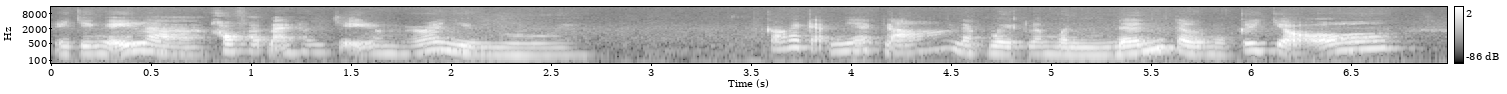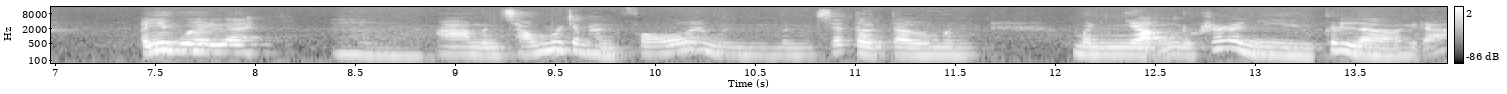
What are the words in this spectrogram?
thì chị nghĩ là không phải bản thân chị đâu mà rất là nhiều người có cái cảm giác đó đặc biệt là mình đến từ một cái chỗ ở dưới quê lên Ừ. à, mình sống ở trong thành phố thì mình mình sẽ từ từ mình mình nhận được rất là nhiều cái lời đó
